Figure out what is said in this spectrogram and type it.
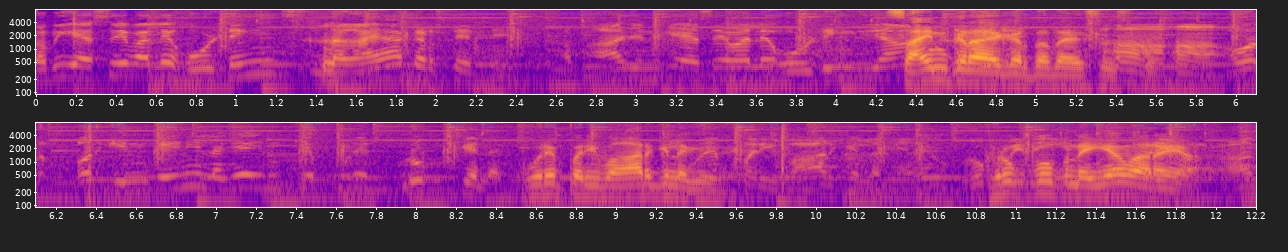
कभी ऐसे वाले होर्डिंग्स लगाया करते थे? अब आज इनके ऐसे वाले यहाँ साइन कराया करता था ऐसे हाँ हाँ और और इनके ही नहीं लगे इनके पूरे ग्रुप के लगे। पूरे परिवार के लगे परिवार के लगे ग्रुप ग्रुप नहीं है हमारे यहाँ। हाँ,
